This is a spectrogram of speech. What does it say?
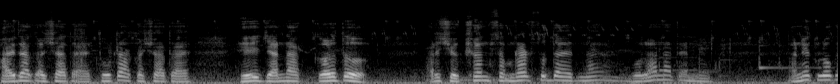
फायदा कशात आहे तोटा कशात आहे हे ज्यांना कळतं अरे शिक्षण सम्राटसुद्धा आहेत ना? बोला ना त्यांनी. अनेक लोक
